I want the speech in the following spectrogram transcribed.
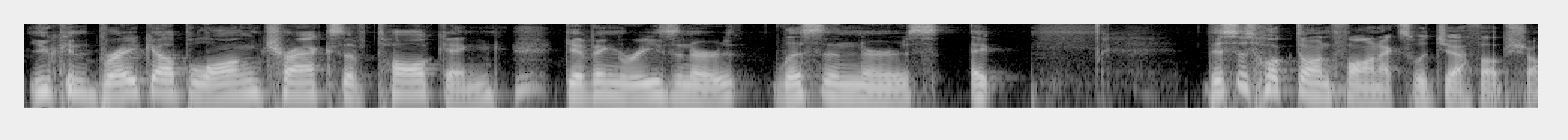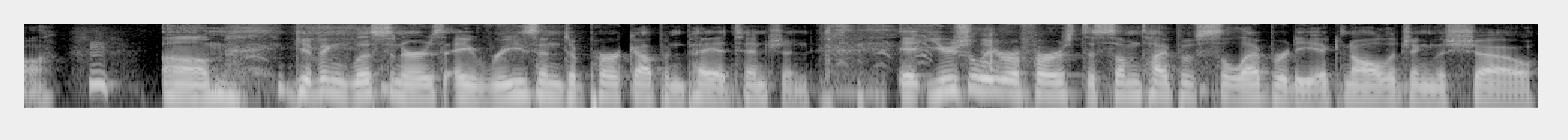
You can break up long tracks of talking, giving reasoners listeners a This is hooked on phonics with Jeff Upshaw. Um, giving listeners a reason to perk up and pay attention. It usually refers to some type of celebrity acknowledging the show.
